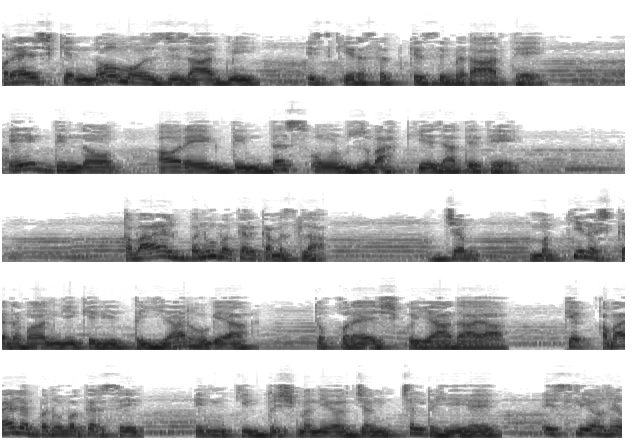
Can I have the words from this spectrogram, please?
قریش کے نو معزز آدمی اس کی رسد کے ذمہ دار تھے۔ ایک دن نو اور ایک دن دس اونٹ ذبح کیے جاتے تھے۔ قبائل بنو بکر کا مسئلہ۔ جب مکی لشکر روانگی کے لیے تیار ہو گیا، تو قریش کو یاد آیا کہ قبائل بنو بکر سے ان کی دشمنی اور جنگ چل رہی ہے۔ اس لیے انہیں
